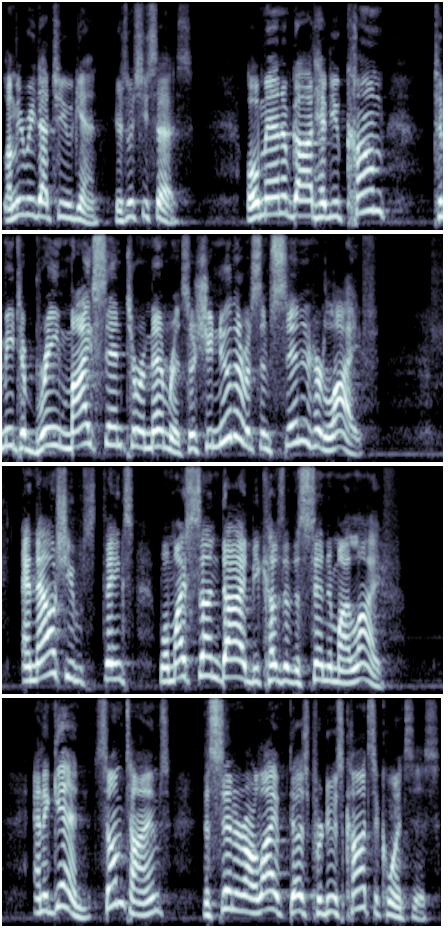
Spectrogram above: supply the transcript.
Let me read that to you again. Here's what she says O man of God, have you come to me to bring my sin to remembrance? So she knew there was some sin in her life. And now she thinks, well, my son died because of the sin in my life. And again, sometimes the sin in our life does produce consequences,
